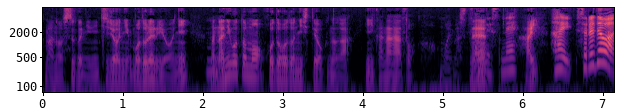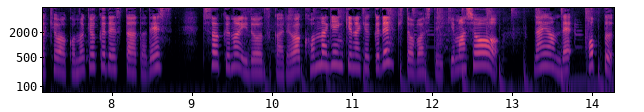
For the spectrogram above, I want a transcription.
まあ、あのすぐに日常に戻れるように、まあ、うん何事もほどほどにしておくのがいいかなと思いますね。そうですね。はい。はい。それでは今日はこの曲でスタートです。知足の移動疲れはこんな元気な曲で吹き飛ばしていきましょう。ナヨンでポップ。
